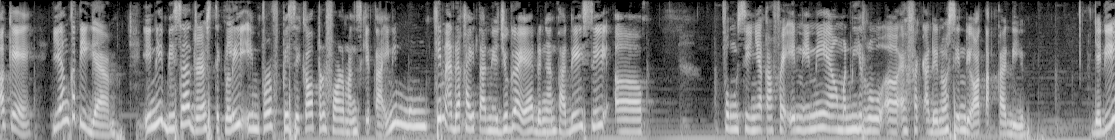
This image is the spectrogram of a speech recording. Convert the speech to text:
Oke, okay, yang ketiga, ini bisa drastically improve physical performance kita. Ini mungkin ada kaitannya juga ya dengan tadi si uh, fungsinya kafein ini yang meniru uh, efek adenosin di otak tadi. Jadi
